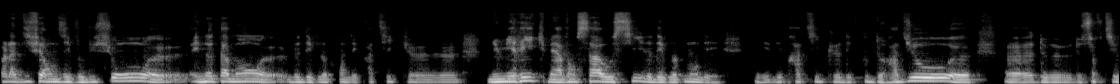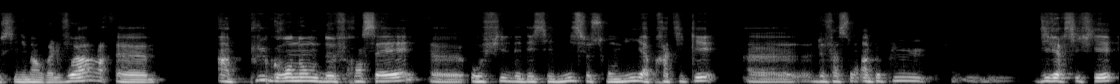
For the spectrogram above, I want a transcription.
voilà, différentes évolutions, et notamment le développement des pratiques numériques, mais avant ça aussi le développement des, pratiques d'écoute de radio, de, de sortie au cinéma, on va le voir un plus grand nombre de Français, euh, au fil des décennies, se sont mis à pratiquer euh, de façon un peu plus diversifiée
